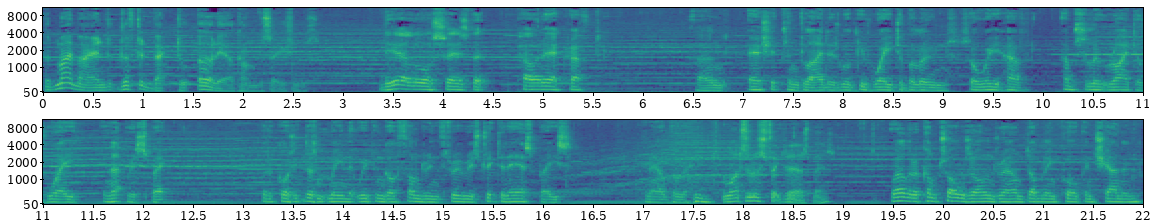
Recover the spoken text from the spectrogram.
but my mind drifted back to earlier conversations. The air law says that powered aircraft and airships and gliders will give way to balloons, so we have absolute right of way in that respect. But of course, it doesn't mean that we can go thundering through restricted airspace in our balloons. What's a restricted airspace? Well, there are control zones around Dublin, Cork, and Shannon,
